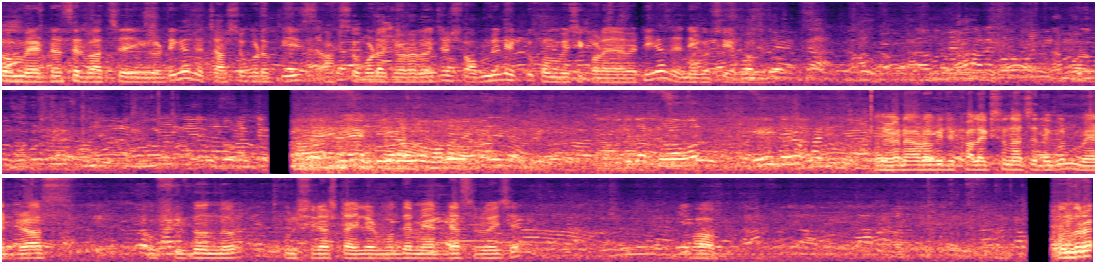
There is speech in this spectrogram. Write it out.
তো ম্যাড্রাসের বাচ্চা এইগুলো, ঠিক আছে? চারশো করে পিস আটশো করে জোড়া রয়েছে, সব নিলে একটু কম বেশি করা যাবে, ঠিক আছে? নেগোসিয়েট হবে। এখানে আরও কিছু কালেকশন আছে, দেখুন ম্যাড্রাস খুব সুন্দর ফুলশিরা স্টাইলের মধ্যে ম্যাড্রাস রয়েছে। Wow. বন্ধুরা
